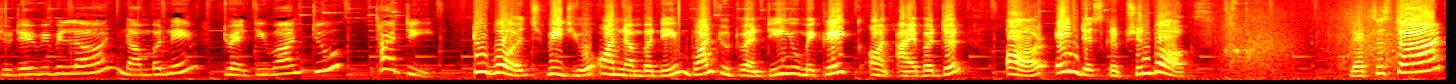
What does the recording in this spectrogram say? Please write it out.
Today, we will learn number name 21 to 30. To watch video on number name 1 to 20, you may click on I button or in description box. Let's start.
